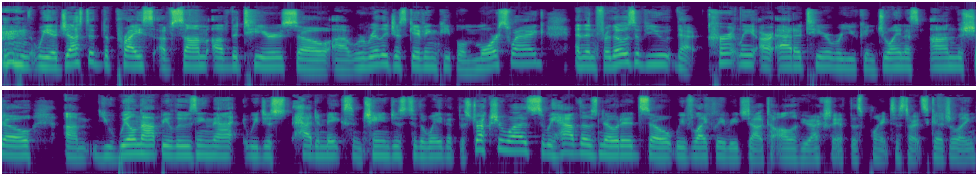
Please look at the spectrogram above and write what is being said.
we adjusted the price of some of the tiers. So uh, we're really just giving people more swag. And then for those of you that currently are at a tier where you can join us on the show, um, you will not be losing that. We just had to make some changes to the way that the structure was. So we have those noted. So we've likely reached out to all of you actually at this point to start scheduling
